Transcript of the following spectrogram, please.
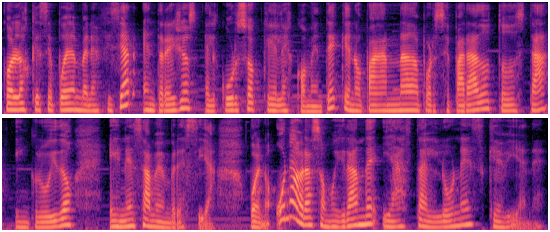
con los que se pueden beneficiar, entre ellos el curso que les comenté, que no pagan nada por separado, todo está incluido en esa membresía. Bueno, un abrazo muy grande y hasta el lunes que viene.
